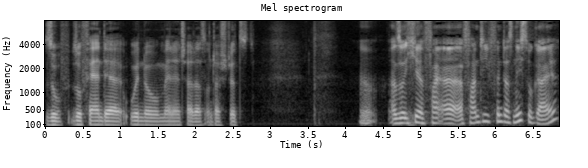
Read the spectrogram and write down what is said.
so, sofern der Window Manager das unterstützt. Ja. Also hier, äh, Fanti findet das nicht so geil.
